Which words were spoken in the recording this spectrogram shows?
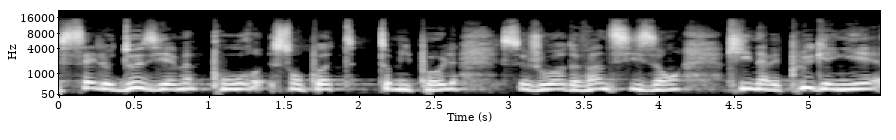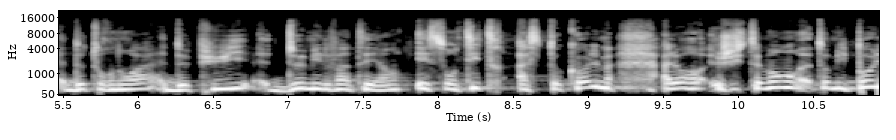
c'est le deuxième pour son pote Tommy Paul, ce joueur de 26 ans qui n'avait plus gagné de tournoi depuis 2021 et son titre à Stockholm. Alors justement, Tommy Paul,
